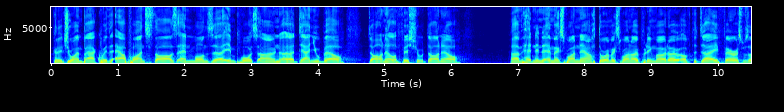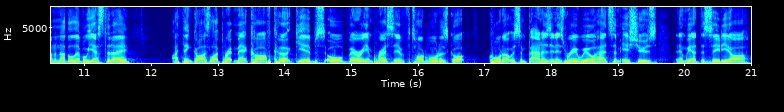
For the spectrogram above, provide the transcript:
going to join back with Alpine Stars and Monza Imports own uh, Daniel Bell Darnell official. Darnell um, heading into MX1 now. Thor MX1 opening moto of the day. Ferris was on another level yesterday. I think guys like Brett Metcalf, Kirk Gibbs, all very impressive. Todd Waters got caught up with some banners in his rear wheel, had some issues, and then we had the CDR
